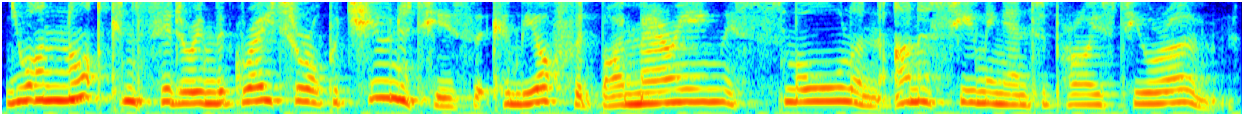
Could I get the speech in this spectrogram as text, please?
you are not considering the greater opportunities that can be offered by marrying this small and unassuming enterprise to your own.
